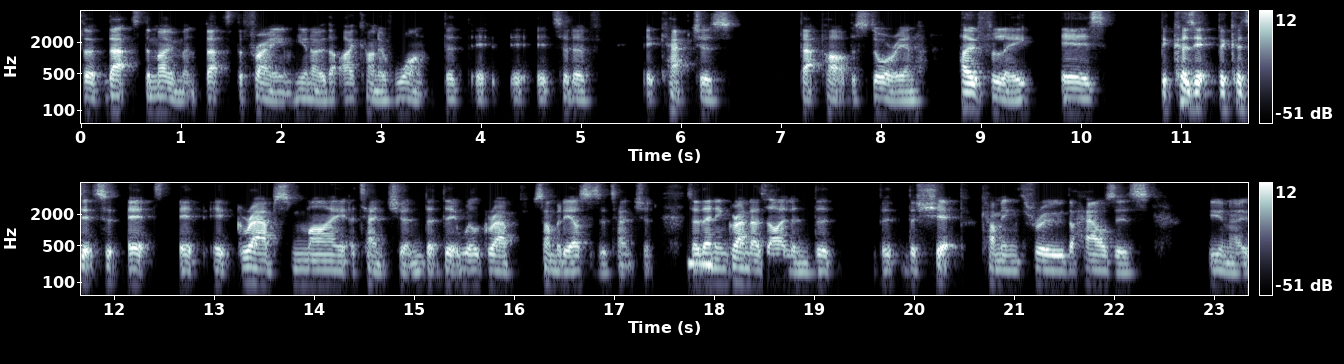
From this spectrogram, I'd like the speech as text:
the that's the moment that's the frame you know that I kind of want that it, it it sort of it captures that part of the story and hopefully is because it because it's it it it grabs my attention that it will grab somebody else's attention so mm-hmm. then in grandad's island the, the the ship coming through the houses you know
